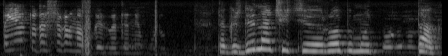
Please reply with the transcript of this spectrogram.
Та я туди все одно пригати не буду. Так, жди, значить, робимо. Так.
